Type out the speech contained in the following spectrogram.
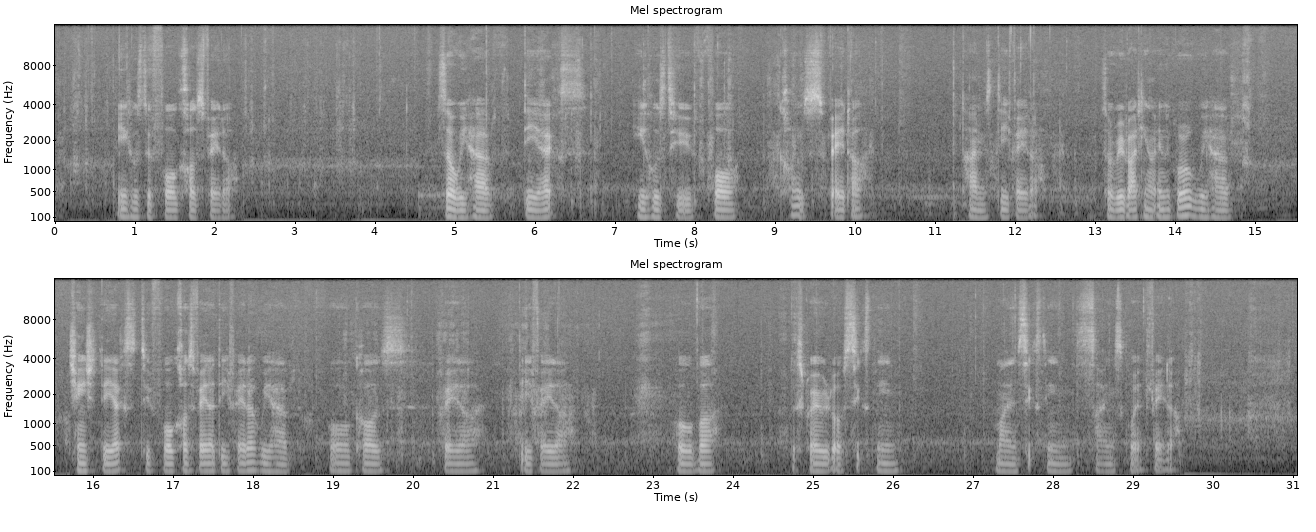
equals to 4 cos theta. So we have dx equals to 4 cos theta times d theta. So rewriting our integral, we have changed dx to 4 cos theta d theta. We have 4 cos theta d theta over the square root of 16 minus 16 sine squared theta.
